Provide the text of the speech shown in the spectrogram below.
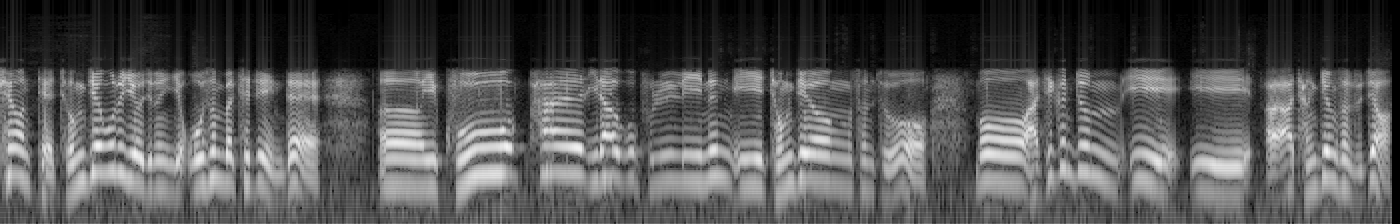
최원태, 정재영으로 이어지는 이제 5선발 체제인데 어, 이 9억 8이라고 불리는 이 정재영 선수 뭐 아직은 좀 이 이 아, 장기영 선수죠.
